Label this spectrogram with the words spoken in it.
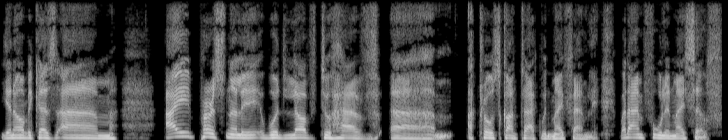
you know, because um, I personally would love to have um a close contact with my family, but I'm fooling myself.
